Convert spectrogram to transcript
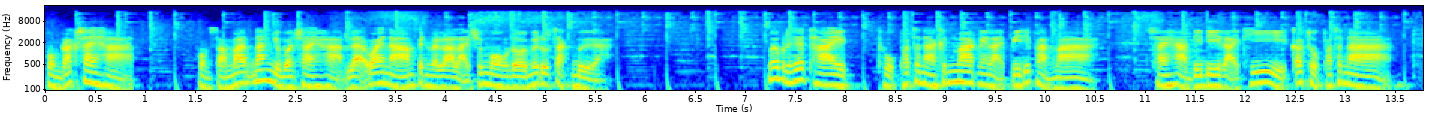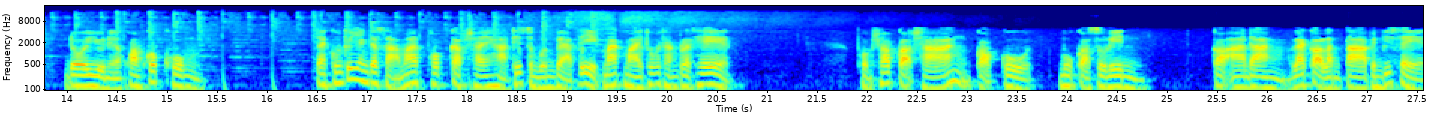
ผมรักชายหาด ผมสามารถนั่งอยู่บนชายหาดและว่ายน้ำเป็นเวลาหลายชั่วโมงโดยไม่รู้จักเบื่อ เมื่อประเทศไทย ถูกพัฒนาขึ้นมากในหลายปีที่ผ่านมา ชายหาดดีๆ หลายที่ก็ถูกพัฒนา โดยอยู่เหนือความควบคุม แต่คุณก็ยังจะสามารถพบกับชายหาดที่สมบูรณ์แบบได้อีกมากมายทั่วทั้งประเทศ ผมชอบเกาะช้าง เกาะกูด หมู่เกาะสุริน เกาะอาดัง และเกาะลันตาเป็นพิเศษ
